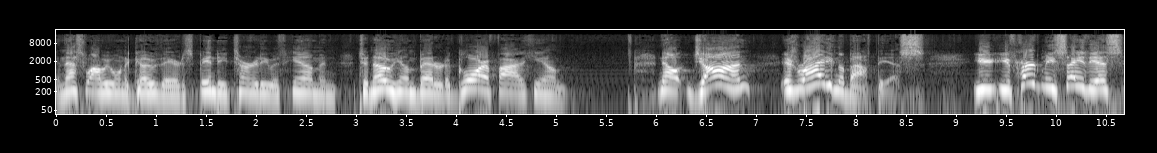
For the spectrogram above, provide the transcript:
And that's why we want to go there to spend eternity with Him and to know Him better, to glorify Him. Now, John is writing about this. You, you've heard me say this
